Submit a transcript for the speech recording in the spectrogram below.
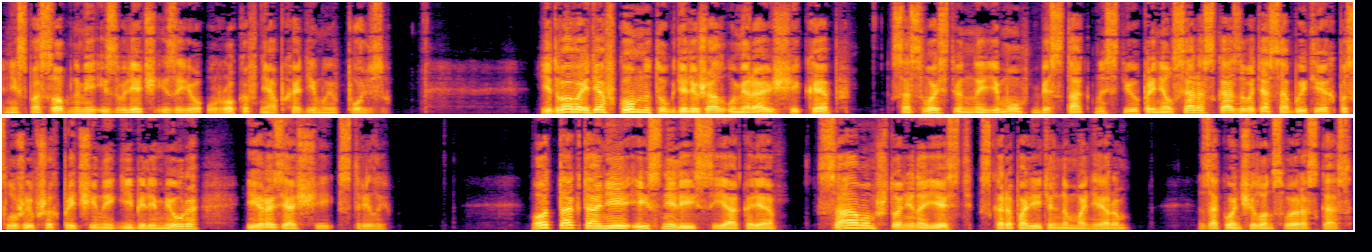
неспособными извлечь из ее уроков необходимую пользу. Едва войдя в комнату, где лежал умирающий Кэп, со свойственной ему бестактностью принялся рассказывать о событиях, послуживших причиной гибели Мюра и разящей стрелы. Вот так-то они и снялись с якоря, самым что ни на есть скоропалительным манером, Закончил он свой рассказ.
